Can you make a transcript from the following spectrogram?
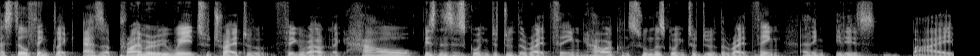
I still think like as a primary way to try to figure out like how business is going to do the right thing, how are consumers going to do the right thing, I think it is by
